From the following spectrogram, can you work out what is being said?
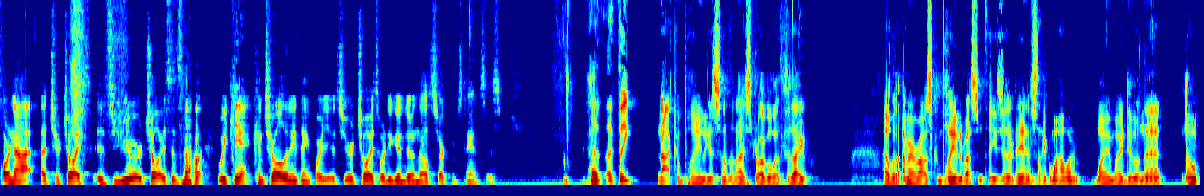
or not. That's your choice. It's your choice. It's not, we can't control anything for you. It's your choice. What are you going to do in those circumstances? I, I think not complaining is something I struggle with because I, I, remember I was complaining about some things the other day and it's like, wow, why am I doing that? No,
